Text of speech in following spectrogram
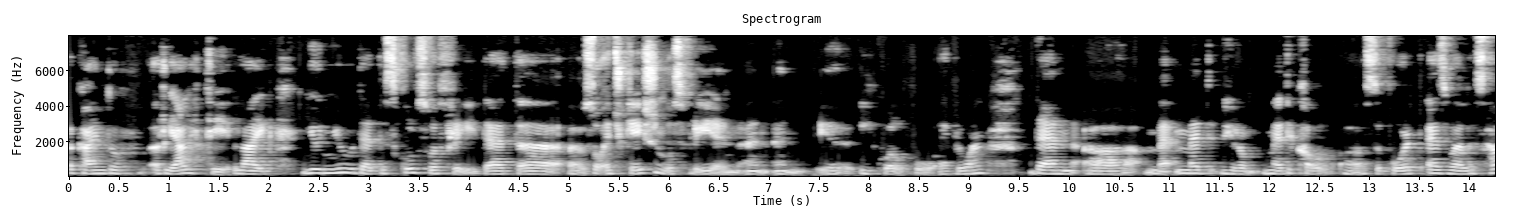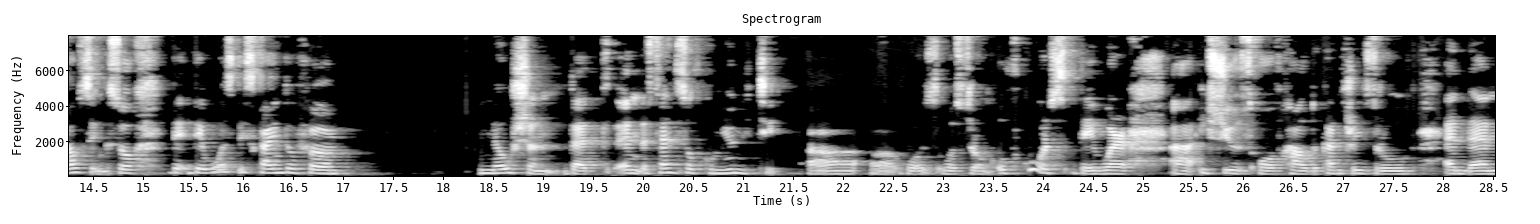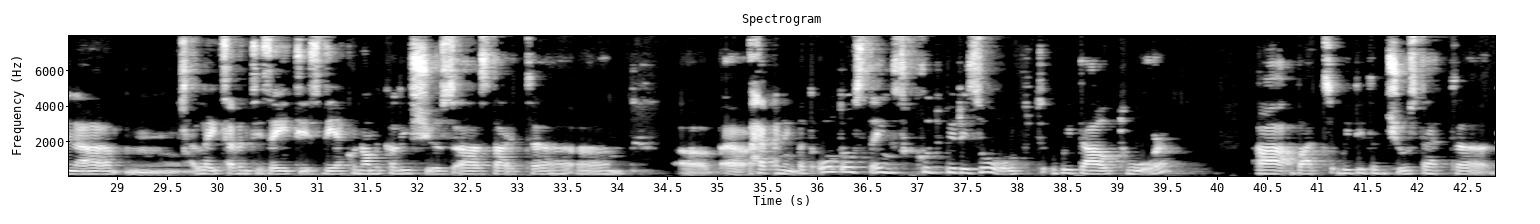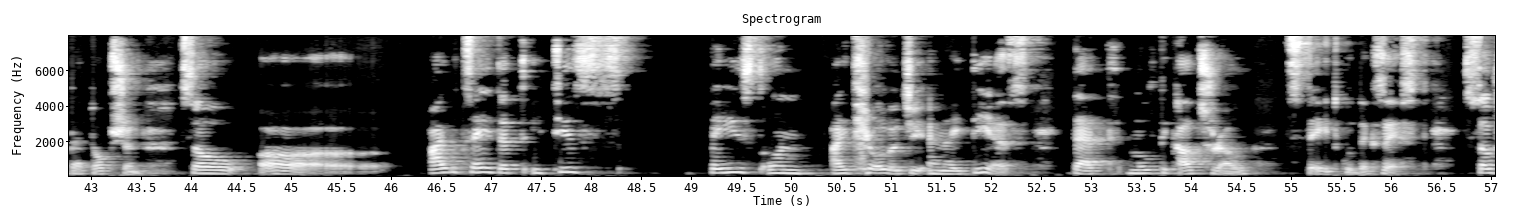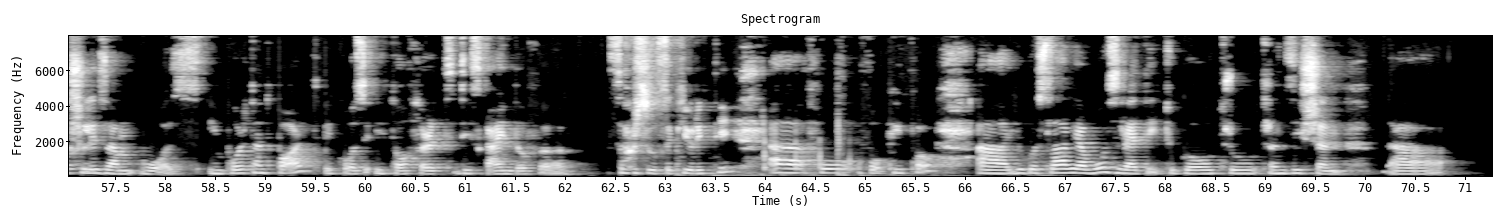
a kind of reality. Like you knew that the schools were free, that uh, uh, so education was free and and, and uh, equal for everyone. Then uh, med, you know medical uh, support as well as housing. So th- there was this kind of um, notion that and a sense of community was was strong. Of course, there were uh, issues of how the countries ruled, and then um, late seventies, eighties, the economical issues start. Um, uh, happening, but all those things could be resolved without war. Uh, but we didn't choose that uh, that option. So I would say that it is based on ideology and ideas that multicultural state could exist. socialism was important part because it offered this kind of uh, social security uh, for for people. Uh, Yugoslavia was ready to go through transition uh,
